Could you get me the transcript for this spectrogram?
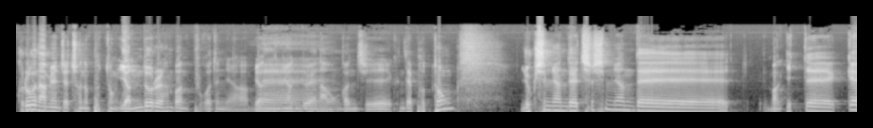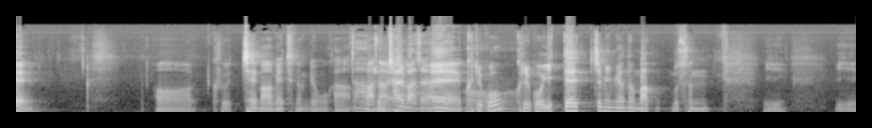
그러고 나면 이제 저는 보통 연도를 한번 보거든요. 몇 네. 년도에 나온 건지. 근데 보통 60년대, 70년대 막 이때 꽤 어, 그 제 마음에 드는 경우가 아, 많아요. 잘 맞아요. 네, 그리고 어. 그리고 이때쯤이면은 막 무슨 이 이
